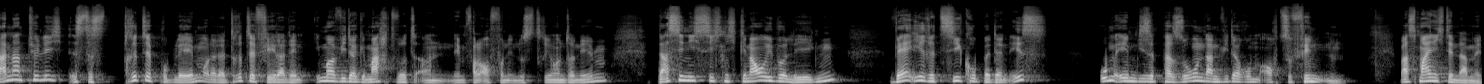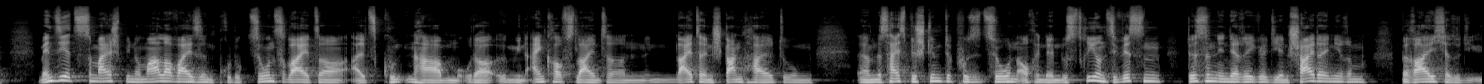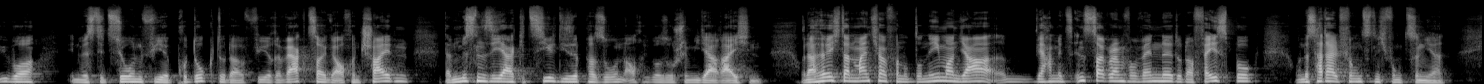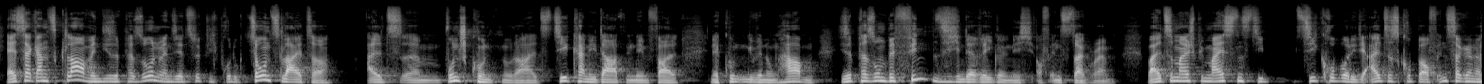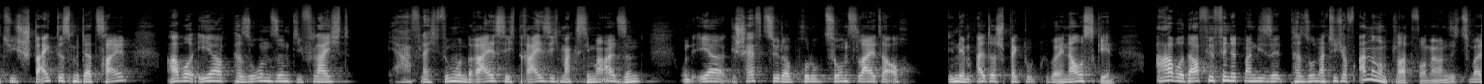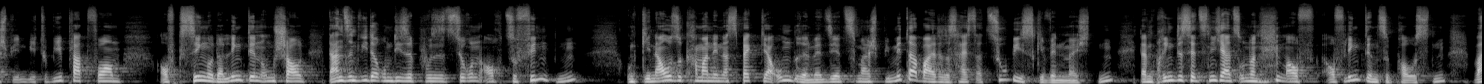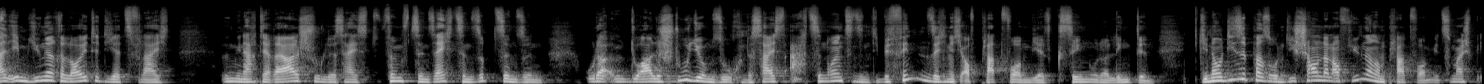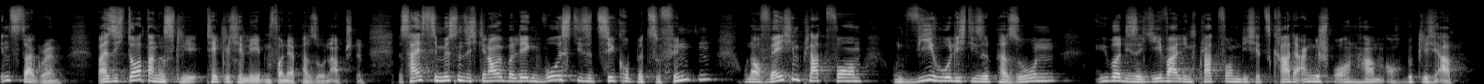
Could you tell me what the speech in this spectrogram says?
Dann natürlich ist das dritte Problem oder der dritte Fehler, den immer wieder gemacht wird, in dem Fall auch von Industrieunternehmen, dass sie nicht, sich nicht genau überlegen, wer ihre Zielgruppe denn ist, um eben diese Person dann wiederum auch zu finden. Was meine ich denn damit? Wenn Sie jetzt zum Beispiel normalerweise einen Produktionsleiter als Kunden haben oder irgendwie einen Einkaufsleiter, einen Leiter Instandhaltung, ähm, das heißt bestimmte Positionen auch in der Industrie und Sie wissen, das sind in der Regel die Entscheider in Ihrem Bereich, also die über Investitionen für ihr Produkt oder für ihre Werkzeuge auch entscheiden, dann müssen sie ja gezielt diese Personen auch über Social Media erreichen. Und da höre ich dann manchmal von Unternehmern, ja, ähm, wir haben jetzt Instagram verwendet oder Facebook und das hat halt für uns nicht funktioniert. Ja, ist ja ganz klar, wenn diese Personen, wenn sie jetzt wirklich Produktionsleiter als ähm, Wunschkunden oder als Zielkandidaten in dem Fall in der Kundengewinnung haben, diese Personen befinden sich in der Regel nicht auf Instagram, weil zum Beispiel meistens die Zielgruppe oder die Altersgruppe auf Instagram, natürlich steigt es mit der Zeit, aber eher Personen sind, die vielleicht ja, vielleicht 35, 30 maximal sind und eher Geschäftsführer, Produktionsleiter auch in dem Altersspektrum drüber hinausgehen. Aber dafür findet man diese Person natürlich auf anderen Plattformen. Wenn man sich zum Beispiel in B2B-Plattformen auf Xing oder LinkedIn umschaut, dann sind wiederum diese Positionen auch zu finden. Und genauso kann man den Aspekt ja umdrehen. Wenn Sie jetzt zum Beispiel Mitarbeiter, das heißt Azubis gewinnen möchten, dann bringt es jetzt nicht als Unternehmen auf, auf LinkedIn zu posten, weil eben jüngere Leute, die jetzt vielleicht irgendwie nach der Realschule, das heißt 15, 16, 17 sind oder im duales Studium suchen, das heißt 18, 19 sind, die befinden sich nicht auf Plattformen wie jetzt Xing oder LinkedIn. Genau diese Personen, die schauen dann auf jüngeren Plattformen, wie zum Beispiel Instagram, weil sich dort dann das tägliche Leben von der Person abstimmt. Das heißt, sie müssen sich genau überlegen, wo ist diese Zielgruppe zu finden und auf welchen Plattformen und wie hole ich diese Personen über diese jeweiligen Plattformen, die ich jetzt gerade angesprochen habe, auch wirklich ab.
